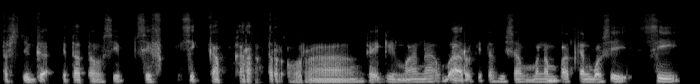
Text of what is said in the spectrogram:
terus juga kita tahu sif- sif- sikap karakter orang kayak gimana, baru kita bisa menempatkan posisi.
